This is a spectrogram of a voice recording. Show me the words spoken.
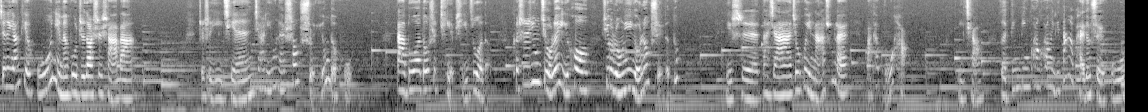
这个羊铁壶你们不知道是啥吧？这是以前家里用来烧水用的壶，大多都是铁皮做的，可是用久了以后就容易有漏水的洞，于是大家就会拿出来把它补好。你瞧，这叮叮哐哐一大排的水壶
